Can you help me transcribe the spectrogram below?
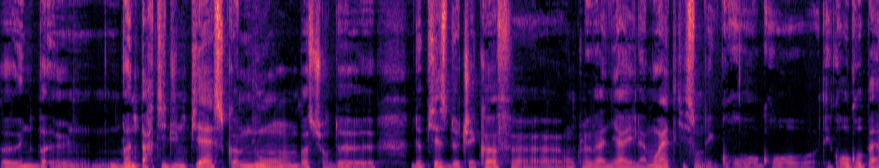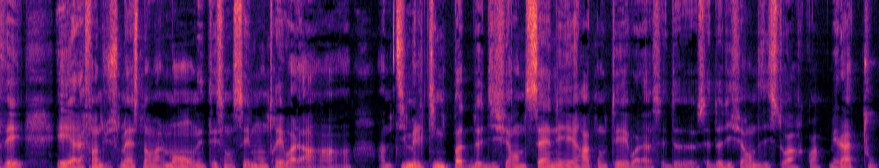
une, bo une, bonne partie d'une pièce, comme nous, on bosse sur deux, pièces de Tchekhov, Oncle Vania et La Mouette, qui sont des gros gros des gros gros pavés. Et à la fin du semestre, normalement, on était censé montrer voilà un, un petit melting pot de différentes scènes et raconter voilà ces deux ces deux différentes histoires quoi. Mais là tout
